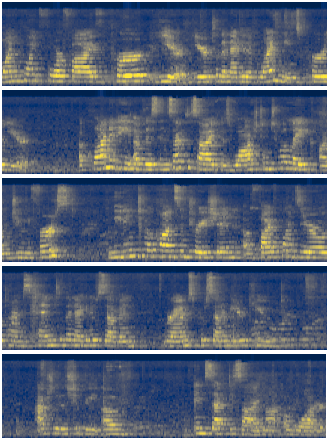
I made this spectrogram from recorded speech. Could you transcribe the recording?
1.45 per year. Year to the negative 1 means per year. A quantity of this insecticide is washed into a lake on June 1st, leading to a concentration of 5.0 times 10 to the negative 7 grams per centimeter cubed. Actually, this should be of insecticide, not of water.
